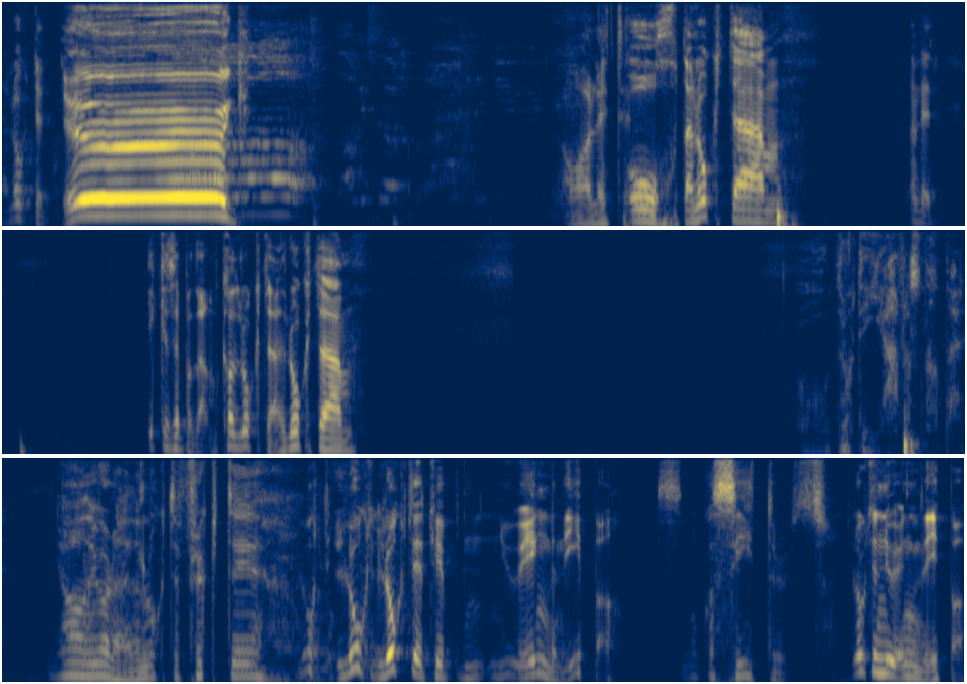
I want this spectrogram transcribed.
Den lukter døgg! Var litt til. Åh, den lukter Vent litt. Ikke se på dem. Hva det lukter det? lukter Åh, det lukter jævla snadder. Ja, det gjør det. Det lukter fruktig. Lukter, lukter, lukter typ New England IPA. Noe sitrus. Lukter New England IPA.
